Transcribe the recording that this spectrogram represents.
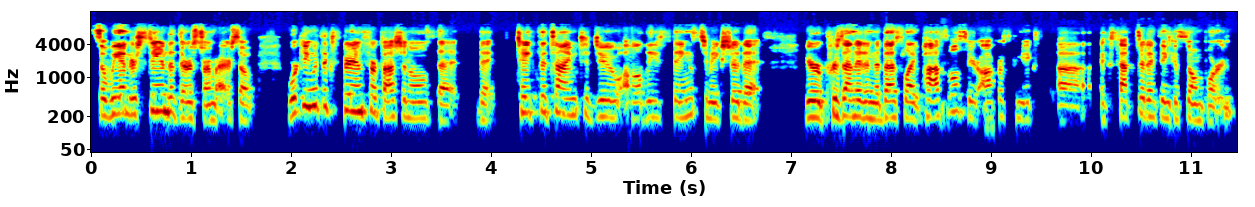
So we understand that they're a strong buyer. So working with experienced professionals that that take the time to do all these things to make sure that you're presented in the best light possible so your offers can be uh, accepted, I think is so important.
